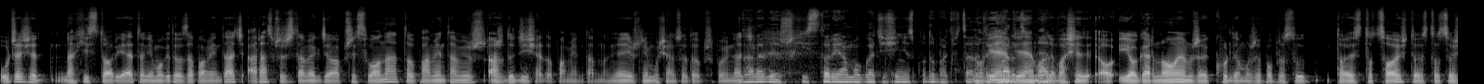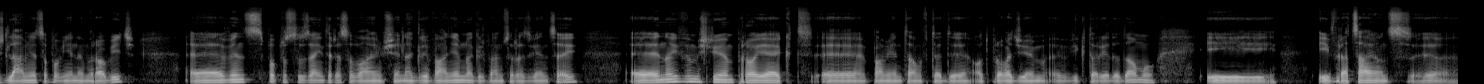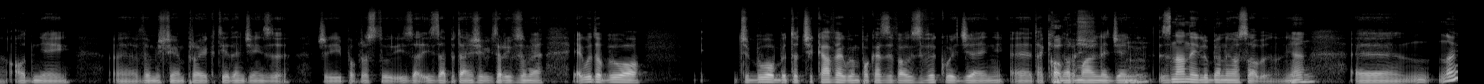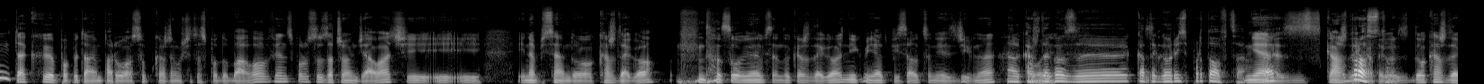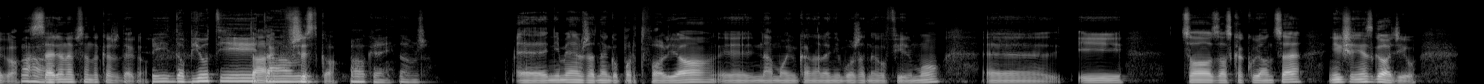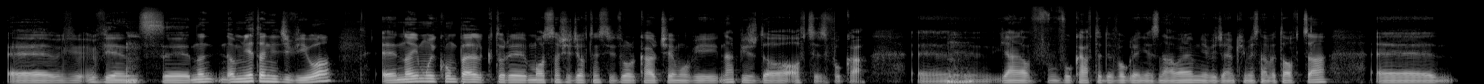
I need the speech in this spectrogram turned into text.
uczę się na historię, to nie mogę tego zapamiętać, a raz przeczytam jak działa przysłona, to pamiętam już, aż do dzisiaj to pamiętam, no nie? Już nie musiałem sobie tego przypominać. No ale wiesz, historia mogła ci się nie spodobać wcale No tak wiem, bardzo. wiem, nie? ale właśnie o, i ogarnąłem, że kurde, może po prostu to jest to coś, to jest to coś dla mnie, co powinienem robić, e, więc po prostu zainteresowałem się nagrywaniem, nagrywałem coraz więcej. E, no i wymyśliłem projekt, e, pamiętam wtedy odprowadziłem Wiktorię do domu i, i wracając e, od niej e, wymyśliłem projekt Jeden Dzień Z, czyli po prostu i, za, i zapytałem się Wiktorii w sumie, jakby to było czy byłoby to ciekawe, jakbym pokazywał zwykły dzień, e, taki Kogoś. normalny dzień Mhm. znanej, lubianej osoby, no nie? Mhm. E, No i tak popytałem paru osób, każdemu się to spodobało, więc po prostu zacząłem działać i, i, i, i napisałem do każdego, dosłownie napisałem do każdego, nikt mi nie odpisał, co nie jest dziwne. Ale każdego z kategorii sportowca. Nie, tak? z każdej kategorii, do każdego. Aha. Serio napisałem do każdego. Czyli do beauty Tak, tam... wszystko. Okej, dobrze. E, Nie miałem żadnego portfolio, e, na moim kanale nie było żadnego filmu i co zaskakujące, nikt się nie zgodził. E, Więc e, no, no mnie to nie dziwiło. E, No i mój kumpel, który mocno siedział w tym street workoutie, mówi napisz do owcy z WK. E, Ja WK wtedy w ogóle nie znałem, nie wiedziałem kim jest nawet owca.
